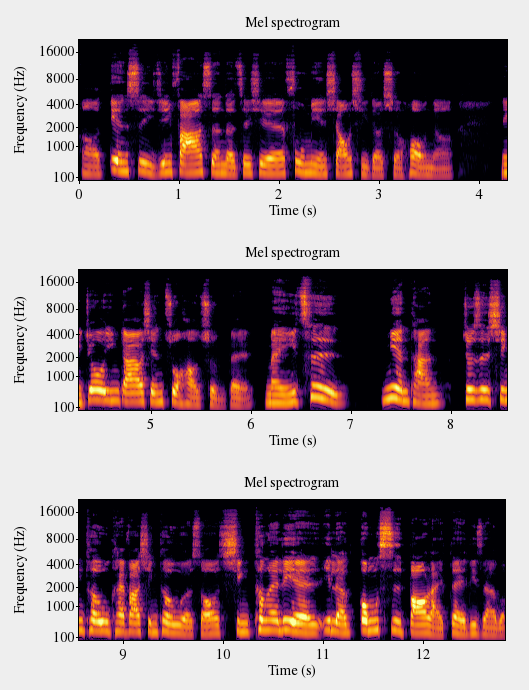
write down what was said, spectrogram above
呃电视已经发生的这些负面消息的时候呢，你就应该要先做好准备，每一次。”面谈就是新客户开发新客户的时候，新坑会列一个公事包来对，你知道不？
